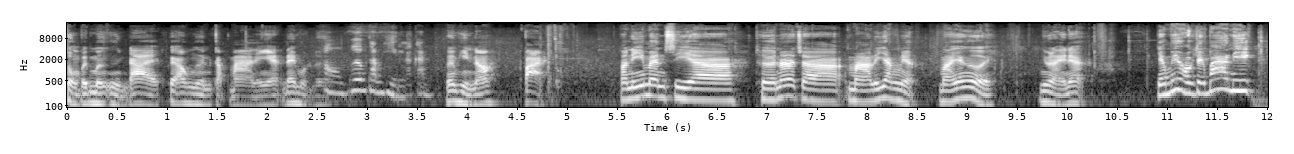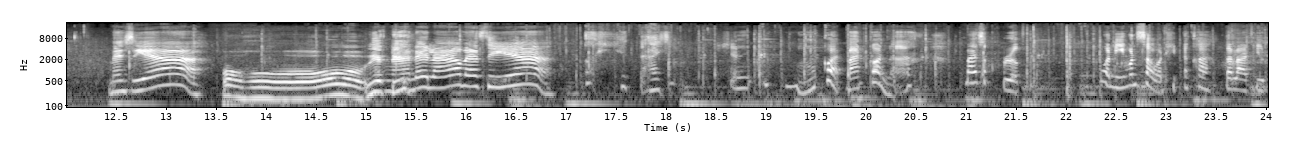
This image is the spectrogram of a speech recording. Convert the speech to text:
ส่งไปเมืองอื่นได้ เพื่อเอาเงินกลับมาอะไรเงี้ยได้หมดเลย เอาเพิ่มทำหินแล้วกัน เพิ่มหินเนาะไป ตอนนี้แมนเซียเธอน่าจะมาหรือยังเนี่ย มายังเอ่ยอยู่ไหนเนี่ย ยังไม่ออกจากบ้านอีก แมนเซียโอ้โห เรียกดิงานได้แล้วแมนเซียตาย ฉันหืมกวาดบ้านก่อนนะ บ้านสักเปลือกวันนี้มันเสาร์อาทิตย์นะคะ ตลาดหยุด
